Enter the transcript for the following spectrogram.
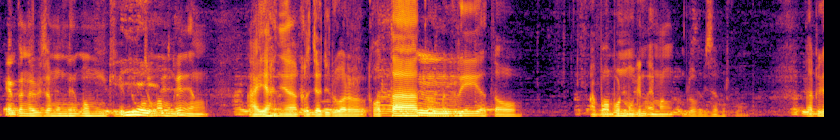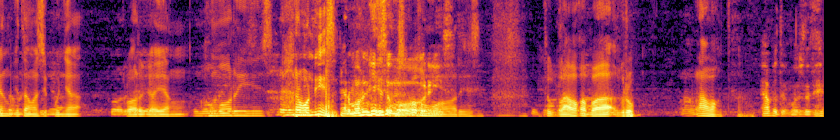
kita nggak bisa mungkin memungkiri Iya. cuma mungkin yang ayahnya kerja di luar kota atau Hmm. negeri atau apa pun mungkin emang belum bisa berkumpul tapi kan kita masih punya keluarga yang humoris harmonis Harmonis semua. humoris itu lawak apa grup lawak tuh Apa tuh maksudnya?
